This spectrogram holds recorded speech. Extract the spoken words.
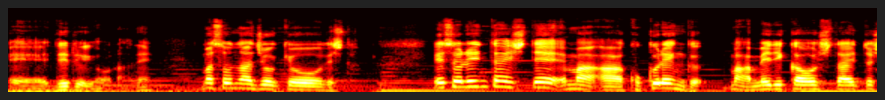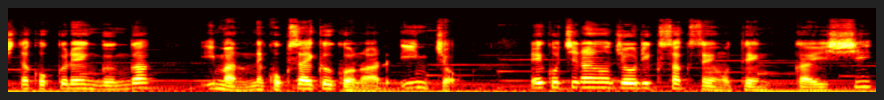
え出るようなね、まあ、そんな状況でした。えそれに対して、まあ、国連軍、まあ、アメリカを主体とした国連軍が、今のね、国際空港のあるインチョン、えこちらの上陸作戦を展開し、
